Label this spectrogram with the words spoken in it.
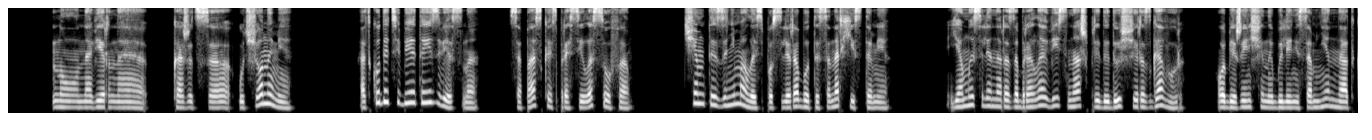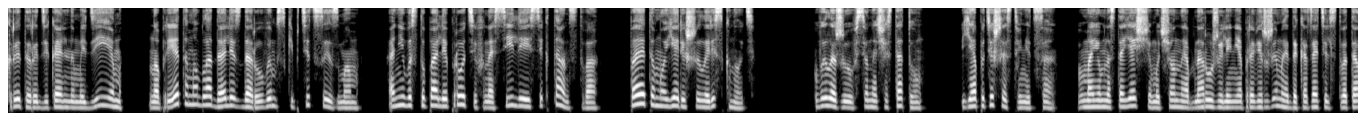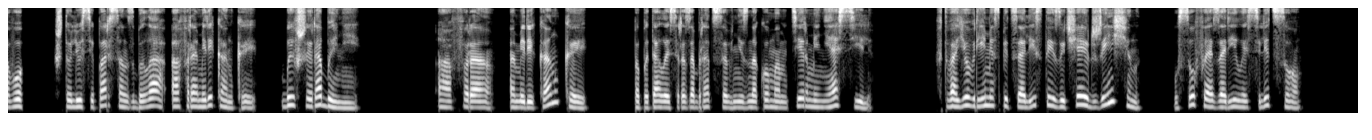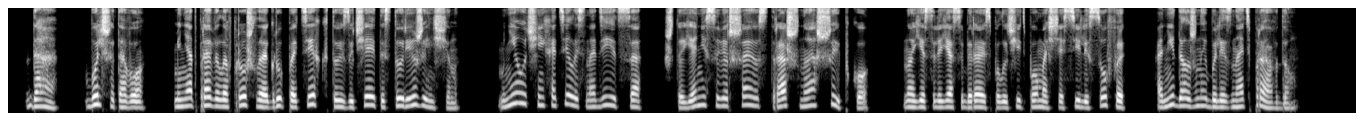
Ну, наверное, кажется, учеными. Откуда тебе это известно? С опаской спросила Софа. Чем ты занималась после работы с анархистами? Я мысленно разобрала весь наш предыдущий разговор. Обе женщины были, несомненно, открыты радикальным идеям, но при этом обладали здоровым скептицизмом. Они выступали против насилия и сектанства, поэтому я решила рискнуть. Выложу все на чистоту. Я путешественница. В моем настоящем ученые обнаружили неопровержимые доказательства того, что Люси Парсонс была афроамериканкой, бывшей рабыней. Афроамериканкой? Попыталась разобраться в незнакомом термине «осиль». В твое время специалисты изучают женщин? У Софы озарилось лицо. Да, больше того, меня отправила в прошлое группа тех, кто изучает историю женщин. Мне очень хотелось надеяться, что я не совершаю страшную ошибку, но если я собираюсь получить помощь о силе Софы, они должны были знать правду.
